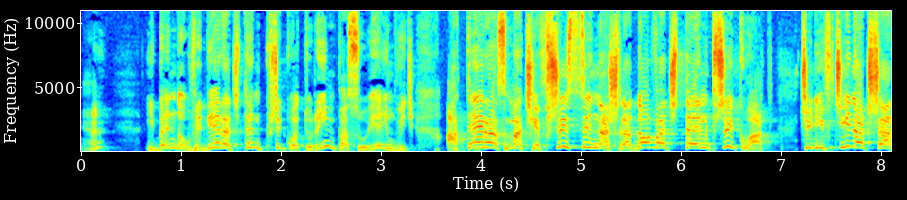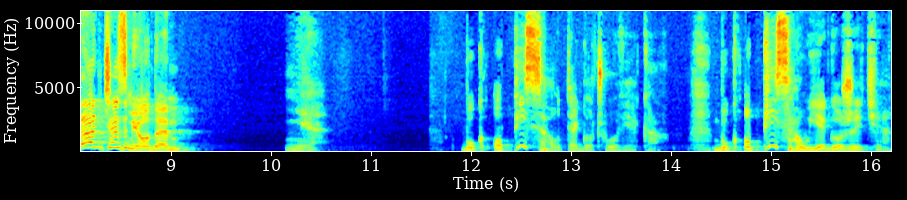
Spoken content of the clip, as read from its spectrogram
Nie? I będą wybierać ten przykład, który im pasuje i mówić, a teraz macie wszyscy naśladować ten przykład, czyli wcinać szarańcze z miodem. Nie. Bóg opisał tego człowieka. Bóg opisał jego życie.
